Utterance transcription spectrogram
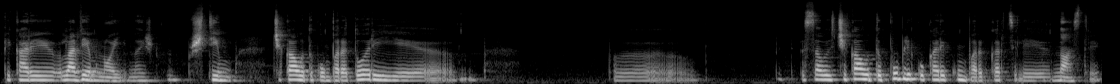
pe care îl avem noi. Noi știm ce caută cumpărătorii uh, sau ce caută publicul care cumpără cărțile noastre.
